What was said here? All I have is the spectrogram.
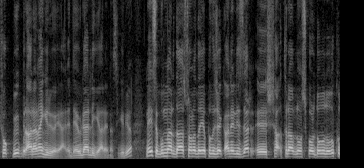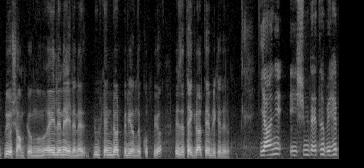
çok büyük bir arena giriyor yani. Devler Ligi arenası giriyor. Neyse bunlar daha sonra da yapılacak analizler. E, Trabzonspor dolu dolu kutluyor şampiyonluğunu. Eğlene eğlene. Ülkenin dört bir yanında kutluyor. Biz de tekrar tebrik edelim. Yani e, şimdi tabii hep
